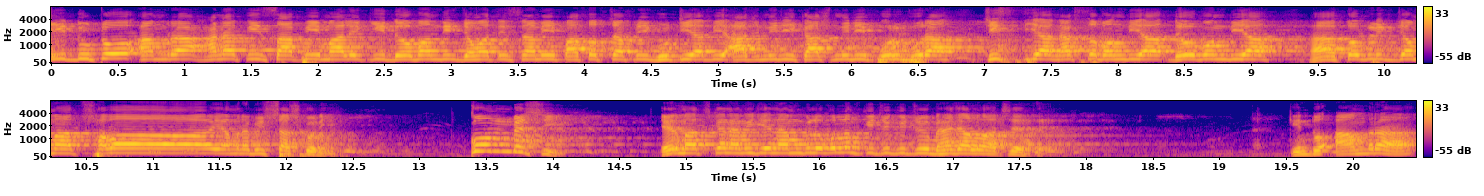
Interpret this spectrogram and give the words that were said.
এই দুটো আমরা হানাফি, সাফি, মালিকি, দেওবন্দি, জামাত ইসলামী, পাথরচাপড়ি, ঘুটিয়াবি, আজমিরি, কাশ্মীরি, ফুরফুরা, চিস্তিয়া, নাকশবন্দিয়া, দেওবন্দিয়া তবলিক জামাত সবাই আমরা বিশ্বাস করি। কম বেশি এর মাঝখানে আমি যে নামগুলো বললাম, কিছু কিছু ভেজালও আছে এতে। কিন্তু আমরা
